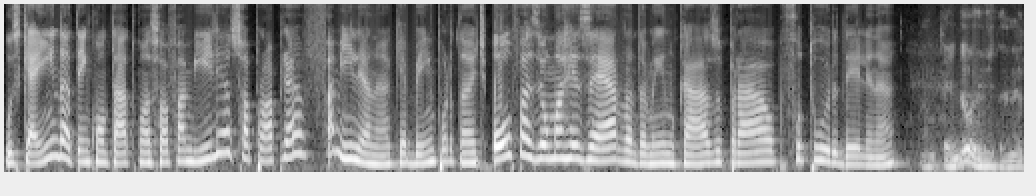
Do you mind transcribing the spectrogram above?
os que ainda têm contato com a sua família, a sua própria família, né? Que é bem importante. Ou fazer uma reserva também, no caso, para o futuro dele, né? Não tem dúvida, né?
